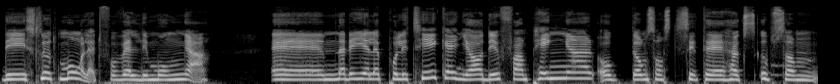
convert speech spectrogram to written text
det är slutmålet för väldigt många. Eh, när det gäller politiken, ja det är fan pengar och de som sitter högst upp som,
